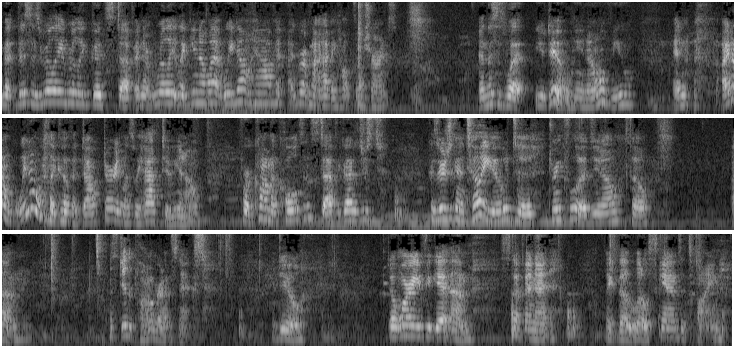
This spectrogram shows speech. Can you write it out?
But this is really, really good stuff. And it really, like, you know what? We don't have, I grew up not having health insurance. And this is what you do, you know? If you And I don't, we don't really go to the doctor unless we have to, you know. For common colds and stuff, you gotta just, because they're just gonna tell you to drink fluids, you know. So, um, let's do the pomegranates next. I do. Don't worry if you get um, stuff in it, like the little skins, it's fine.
